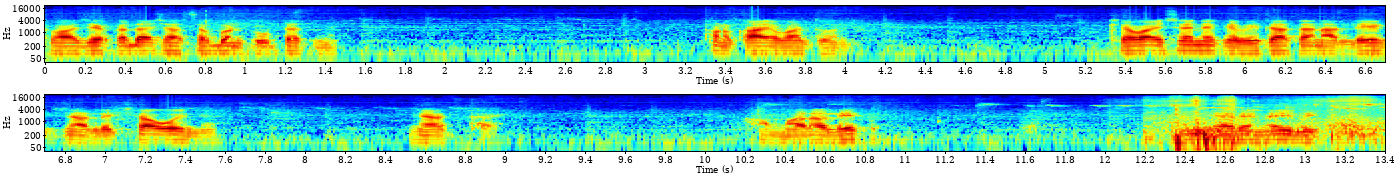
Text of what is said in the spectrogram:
તો આજે કદાચ આ સંબંધ તૂટત નહીં. પણ કાંઈ વાંધો નહીં. કહેવાય છે ને કે વિધાતાના લેખ જ્યાં લેખ્યા હોય ને, ત્યાં જ થાય. હા, મારા લેખ એની નહીં લખ્યા.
